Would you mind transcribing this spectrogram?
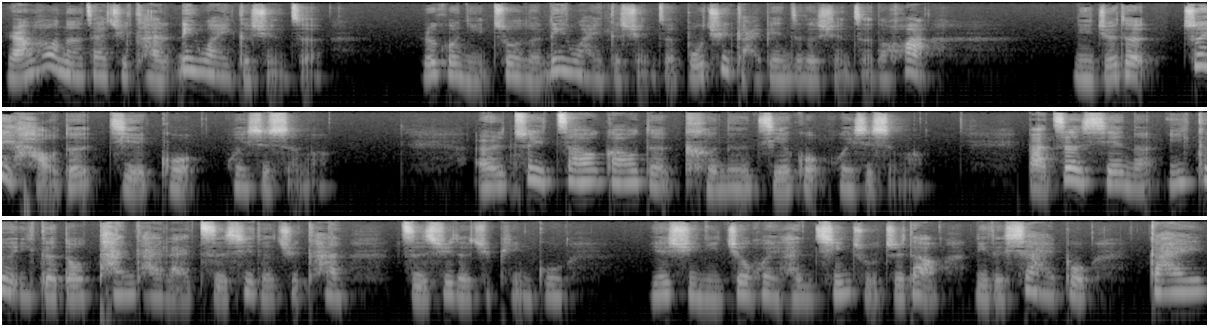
然后呢，再去看另外一个选择。如果你做了另外一个选择，不去改变这个选择的话，你觉得最好的结果会是什么？而最糟糕的可能结果会是什么？把这些呢，一个一个都摊开来，仔细的去看，仔细的去评估，也许你就会很清楚知道你的下一步该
